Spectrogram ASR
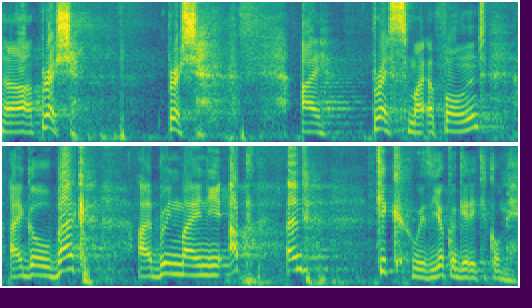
uh, pressure, pressure. I press my opponent, I go back, I bring my knee up and kick with yokogeri kikomi.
